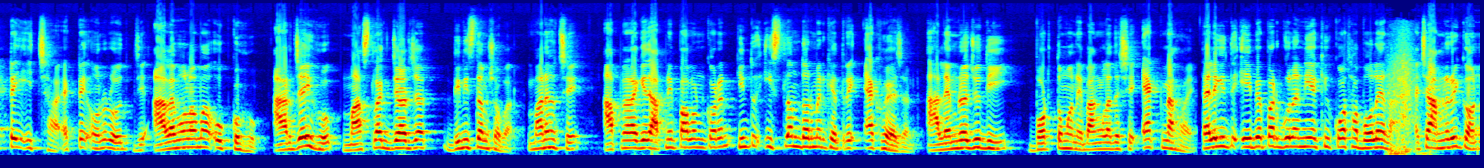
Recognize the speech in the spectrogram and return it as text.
একটাই ইচ্ছা, একটাই অনুরোধ যে আলেম ওলামা ঐক্য হোক। আর যাই হোক, মাসলাক যার যার, দিন ইসলাম সবার। মানে হচ্ছে, আপনার আগে আপনি পালন করেন, কিন্তু ইসলাম ধর্মের ক্ষেত্রে এক হয়ে যান। আলেমরা যদি বর্তমানে বাংলাদেশে এক না হয় তাহলে কিন্তু এই ব্যাপারগুলো নিয়ে কি কথা বলে না। আচ্ছা আপনারই কন?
